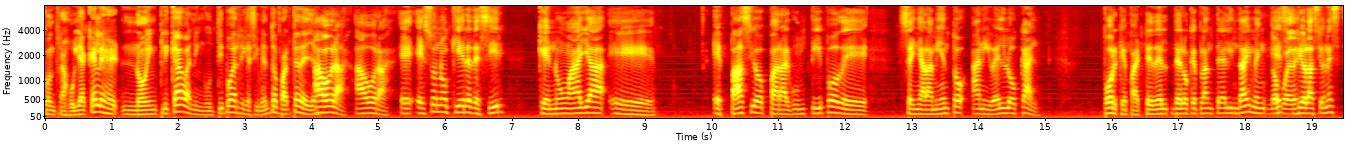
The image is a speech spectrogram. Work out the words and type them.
contra Julia Kelleher no implicaba ningún tipo de enriquecimiento de parte de ella. Ahora, ahora, eh, eso no quiere decir que no haya eh, espacio para algún tipo de señalamiento a nivel local. Porque parte de, lo que plantea el indictment No es puede. violaciones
